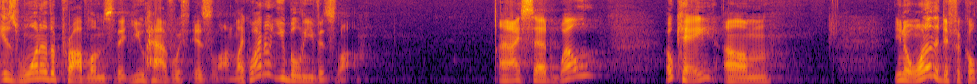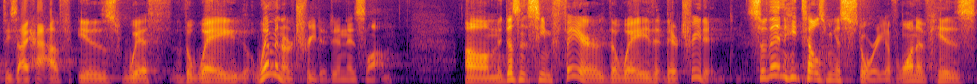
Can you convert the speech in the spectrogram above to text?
is one of the problems that you have with Islam? Like, why don't you believe Islam? And I said, Well, okay. Um, you know, one of the difficulties I have is with the way women are treated in Islam. Um, it doesn't seem fair the way that they're treated. So then he tells me a story of one of his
